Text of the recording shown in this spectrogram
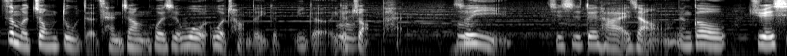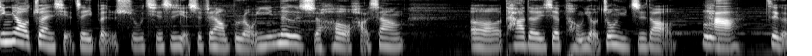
这么重度的残障或者是卧卧床的一个一个一个状态，所以。其实对他来讲，能够决心要撰写这一本书，其实也是非常不容易。那个时候，好像呃，他的一些朋友终于知道他这个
